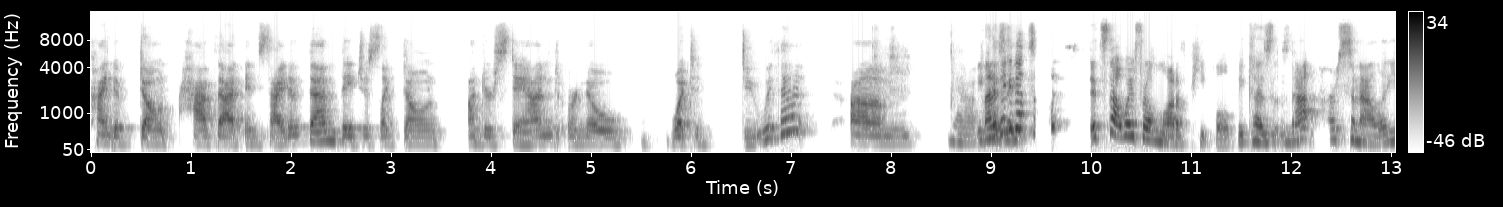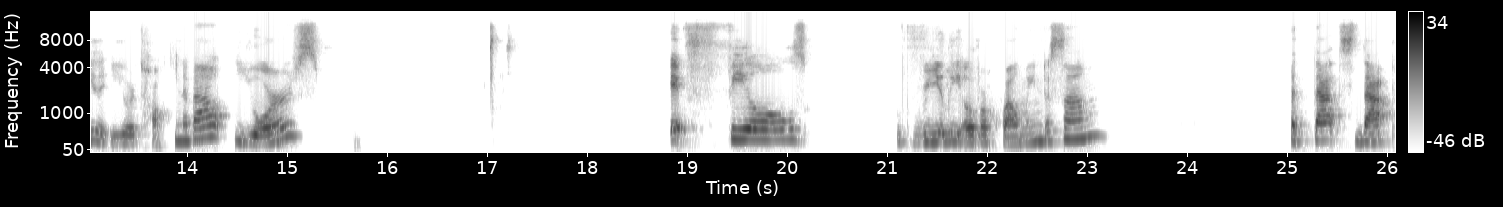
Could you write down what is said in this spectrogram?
kind of don't have that inside of them. They just like don't understand or know what to do with it. Um yeah and i think that's it's that way for a lot of people because that personality that you're talking about yours it feels really overwhelming to some but that's that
